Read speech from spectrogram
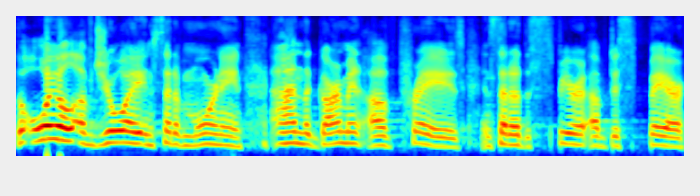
the oil of joy instead of mourning, and the garment of praise instead of the spirit of despair.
